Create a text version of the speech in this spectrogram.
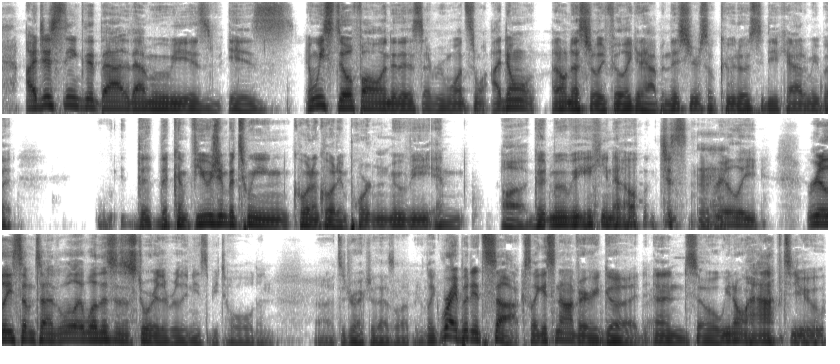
I just think that that that movie is is, and we still fall into this every once in a while. I don't I don't necessarily feel like it happened this year, so kudos to the Academy. But the the confusion between quote unquote important movie and uh, good movie, you know, just Mhm. really, really sometimes. Well, well, this is a story that really needs to be told, and uh, it's a director that has a lot of like right, but it sucks. Like it's not very good, and so we don't have to.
